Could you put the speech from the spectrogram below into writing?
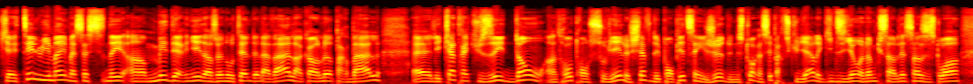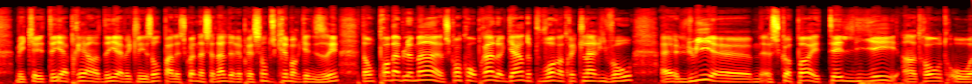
qui a été lui-même assassiné en mai dernier dans un hôtel de Laval, encore là, par balle. Les quatre accusés, dont, entre autres, on se souvient, le chef des pompiers de Saint-Jude, une histoire assez particulière, le Guy Dion, un homme qui semblait sans histoire, mais qui a été appréhendé avec les autres par l'escouade nationale de répression du crime organisé. Donc, probablement, euh, ce qu'on comprend, la guerre de pouvoir entre clans rivaux. Euh, lui, euh, Scopa était lié, entre autres, au,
